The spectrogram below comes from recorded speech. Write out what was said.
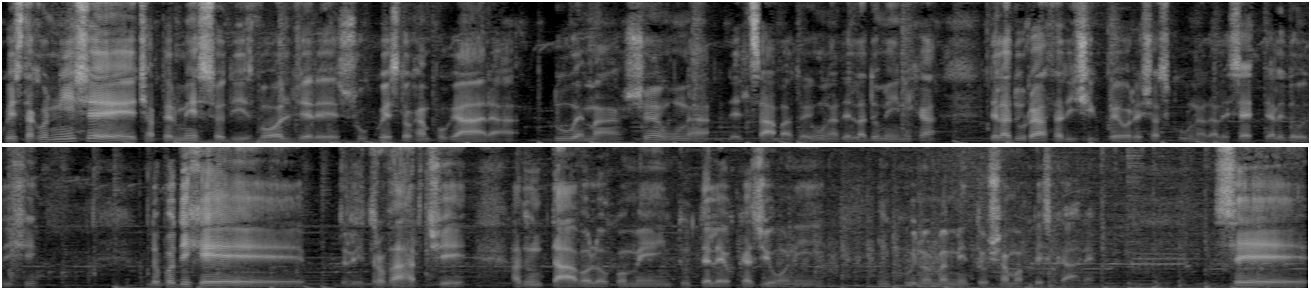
Questa cornice ci ha permesso di svolgere su questo campo gara due manche, una del sabato e una della domenica, della durata di 5 ore ciascuna, dalle 7 alle 12, dopodiché ritrovarci ad un tavolo come in tutte le occasioni in cui normalmente usciamo a pescare. Se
